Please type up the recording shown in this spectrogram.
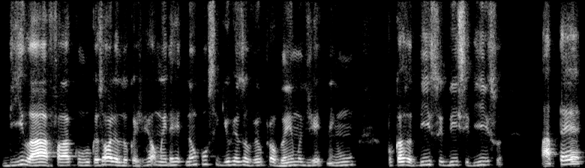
de ir lá falar com o Lucas, olha, Lucas, realmente a gente não conseguiu resolver o problema de jeito nenhum, por causa disso e disso e disso, até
